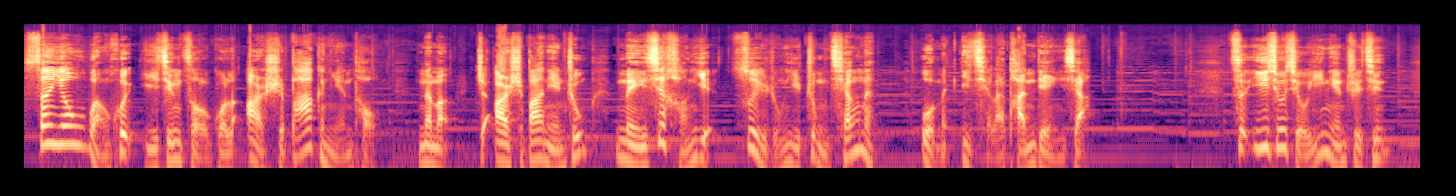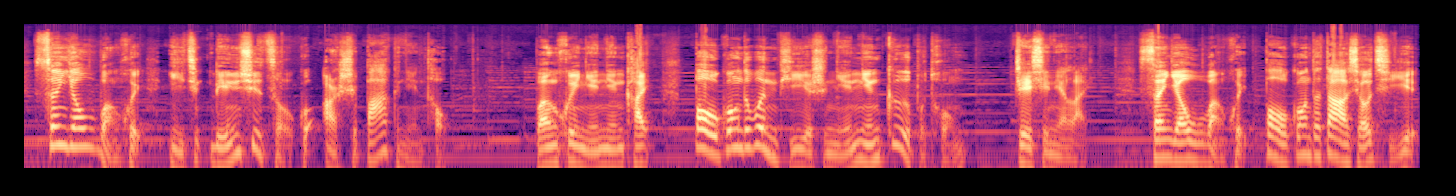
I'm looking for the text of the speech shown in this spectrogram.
三幺五晚会已经走过了二十八个年头。那么这二十八年中，哪些行业最容易中枪呢？我们一起来盘点一下。自一九九一年至今，三幺五晚会已经连续走过二十八个年头，晚会年年开，曝光的问题也是年年各不同。这些年来，三幺五晚会曝光的大小企业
